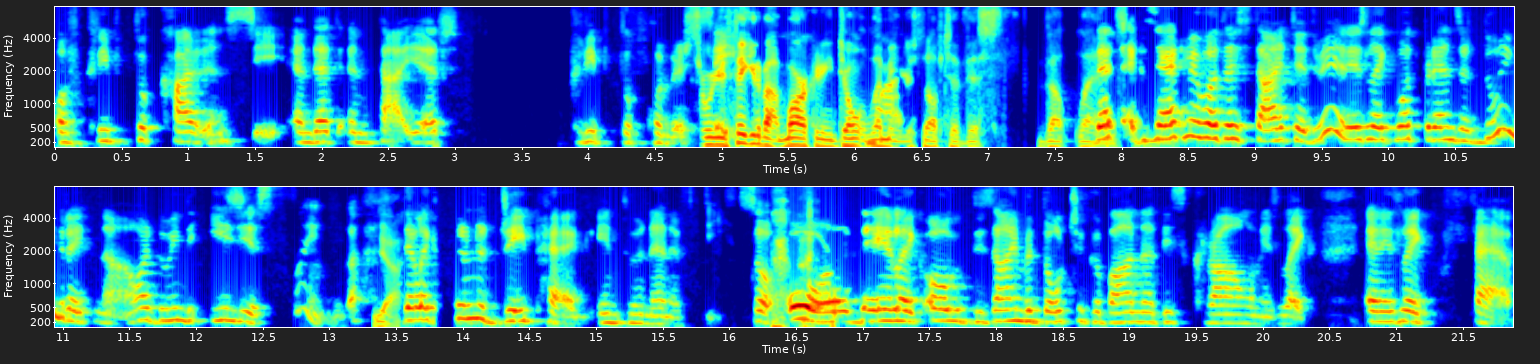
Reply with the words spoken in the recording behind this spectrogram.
of cryptocurrency and that entire crypto conversation. So when you're thinking about marketing, don't limit yourself to this that lens. That's exactly what I started with. Is like what brands are doing right now are doing the easiest thing. Yeah. They're like turn a JPEG into an NFT. So or they like, oh, design by Dolce Gabbana, this crown is like and it's like fab,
